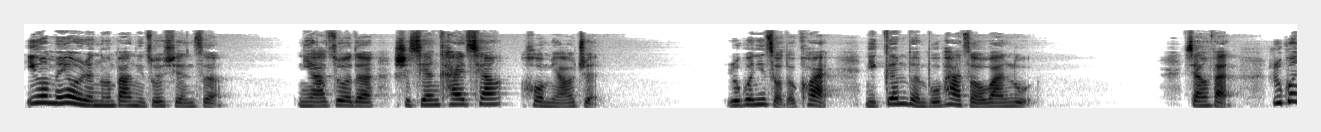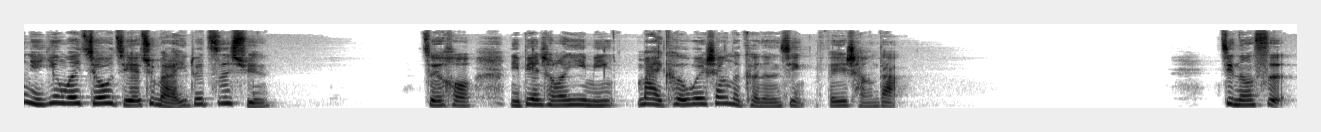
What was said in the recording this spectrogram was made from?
因为没有人能帮你做选择，你要做的是先开枪后瞄准。如果你走得快，你根本不怕走弯路。相反，如果你因为纠结去买了一堆咨询，最后你变成了一名卖课微商的可能性非常大。技能四：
